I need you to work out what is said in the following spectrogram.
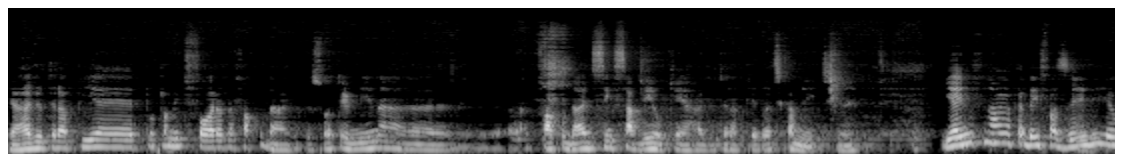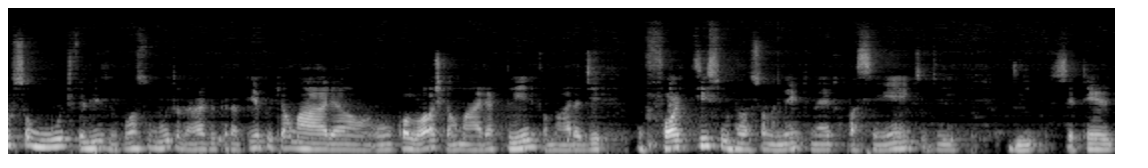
E a radioterapia é totalmente fora da faculdade. A pessoa termina eh, a faculdade sem saber o que é a radioterapia, praticamente, né? E aí no final eu acabei fazendo e eu sou muito feliz, eu gosto muito da radioterapia porque é uma área oncológica, é uma área clínica, uma área de um fortíssimo relacionamento médico-paciente, de, de você ter,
